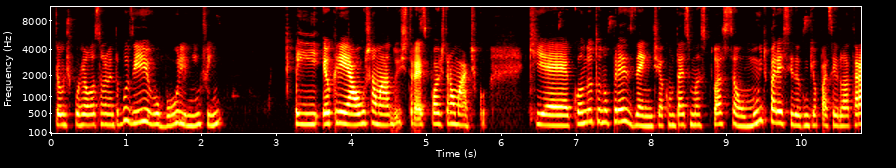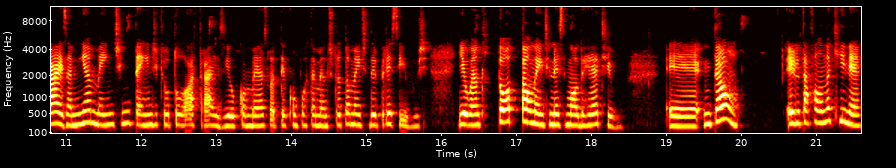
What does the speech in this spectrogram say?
Então, tipo, relacionamento abusivo, bullying, enfim. E eu criei algo chamado estresse pós-traumático que é quando eu tô no presente e acontece uma situação muito parecida com o que eu passei lá atrás, a minha mente entende que eu tô lá atrás e eu começo a ter comportamentos totalmente depressivos. E eu entro totalmente nesse modo reativo. É, então, ele tá falando aqui, né,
